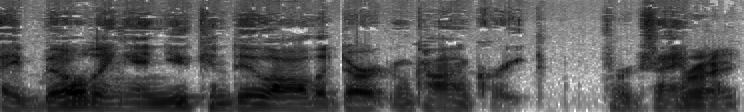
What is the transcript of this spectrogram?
a building and you can do all the dirt and concrete, for example. Right.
